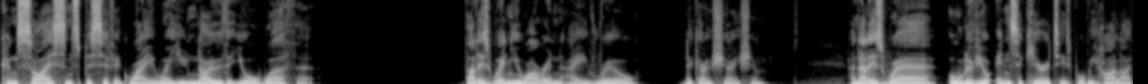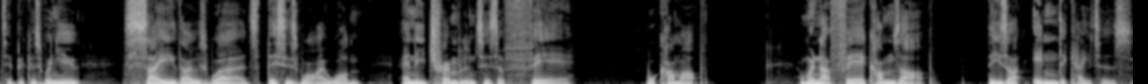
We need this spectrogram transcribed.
concise and specific way where you know that you're worth it, that is when you are in a real negotiation. And that is where all of your insecurities will be highlighted because when you say those words, this is what I want, any tremblances of fear will come up. And when that fear comes up, these are indicators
